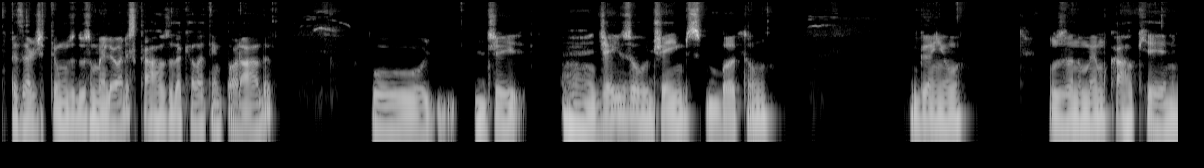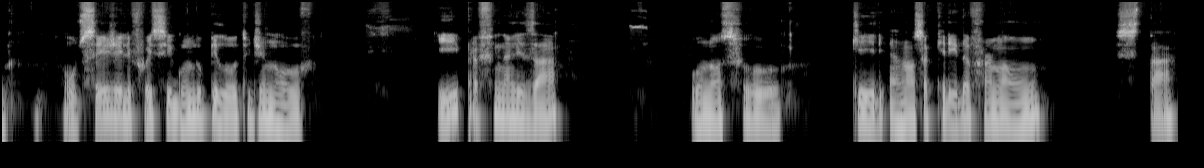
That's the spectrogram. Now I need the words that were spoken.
Apesar de ter um dos melhores carros daquela temporada, o J, é, Jason James Button ganhou usando o mesmo carro que ele. Ou seja, ele foi segundo piloto de novo. E para finalizar, o nosso a nossa querida Fórmula 1 está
